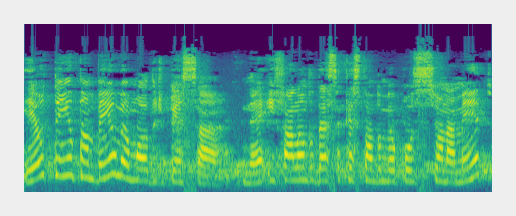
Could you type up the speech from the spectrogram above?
Eu tenho também o meu modo de pensar, né? E falando dessa questão do meu posicionamento,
